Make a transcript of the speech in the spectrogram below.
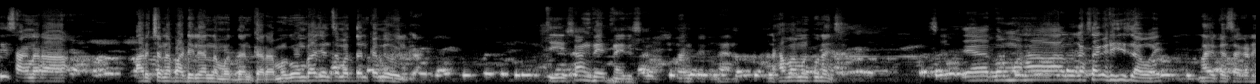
ते सांगणारा अर्चना पाटील यांना मतदान करा. मग ओमराजेंचं मतदान कमी होईल का? ते सांगता येत नाही तसं. आणि हवा मग कुणाची? सध्या आता महाविकास आघाडीची जाव आहे. महाविकास आघाडी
